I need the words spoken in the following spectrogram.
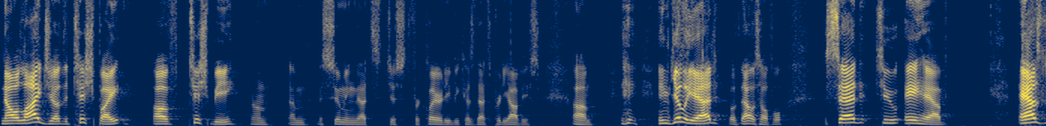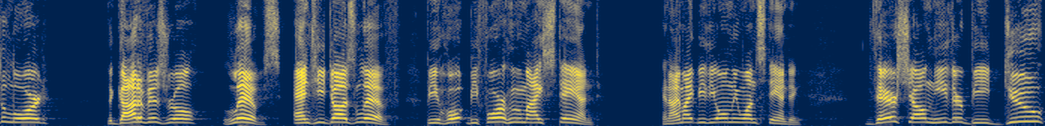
Now Elijah, the Tishbite of Tishbe, um, I'm assuming that's just for clarity because that's pretty obvious. Um, in Gilead, well, that was helpful, said to Ahab, As the Lord, the God of Israel, lives, and he does live, beho- before whom I stand, and I might be the only one standing, there shall neither be dew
